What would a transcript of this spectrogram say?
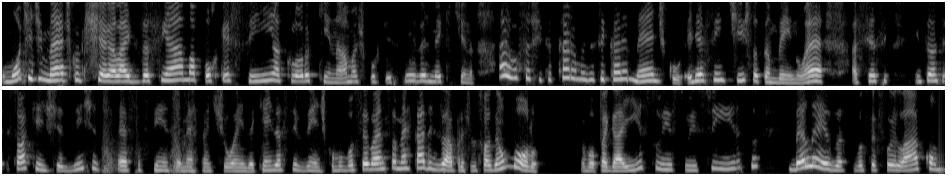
um monte de médico que chega lá e diz assim, ah, mas porque sim a cloroquina, ah, mas porque sim a ivermectina. Aí você fica, cara, mas esse cara é médico, ele é cientista também, não é? A ciência... Então, assim, só que existe essa ciência mercantil ainda, que ainda se vende, como você vai no seu mercado e diz, ah, preciso fazer um bolo, eu vou pegar isso, isso, isso e isso, beleza, você foi lá, comprou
